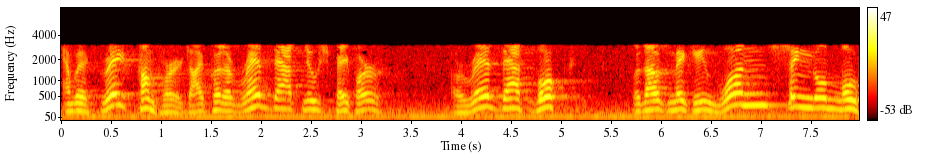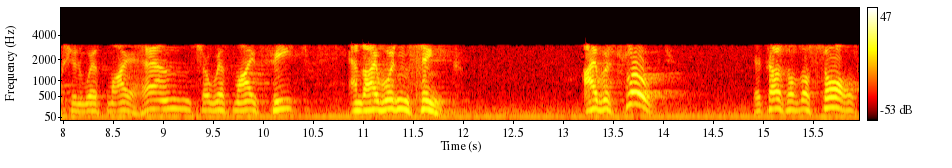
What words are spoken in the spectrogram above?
and with great comfort I could have read that newspaper or read that book without making one single motion with my hands or with my feet, and I wouldn't sink. I would float because of the salt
